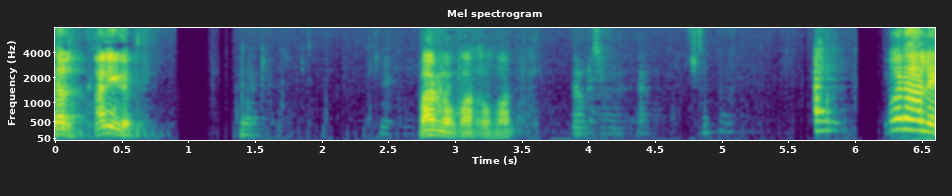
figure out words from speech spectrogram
चल आणि इकडे. मार नो मार नो मार कोण आले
